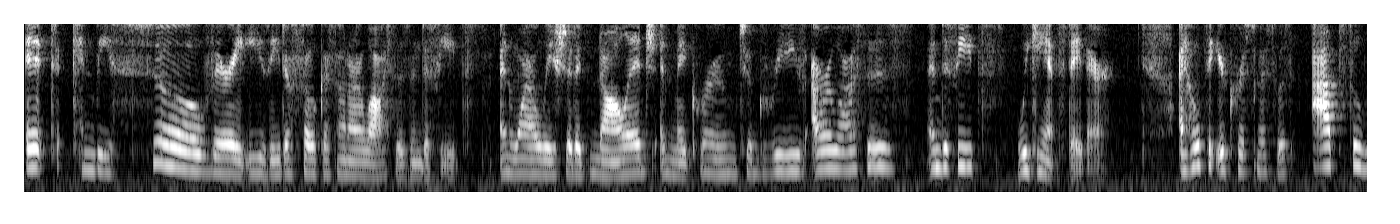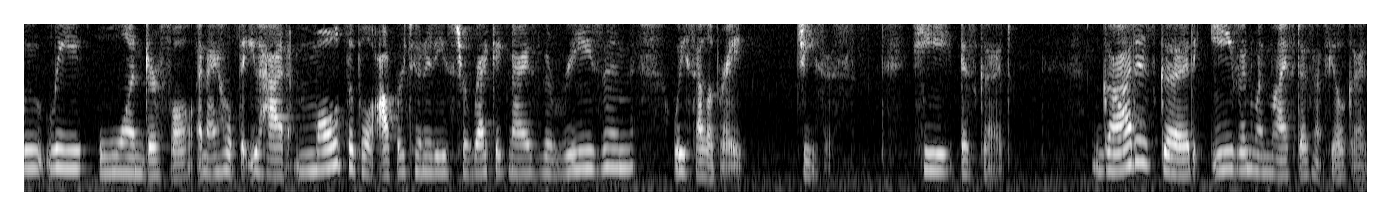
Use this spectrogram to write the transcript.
it can be so very easy to focus on our losses and defeats. And while we should acknowledge and make room to grieve our losses and defeats, we can't stay there. I hope that your Christmas was absolutely wonderful, and I hope that you had multiple opportunities to recognize the reason we celebrate Jesus. He is good. God is good even when life doesn't feel good.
